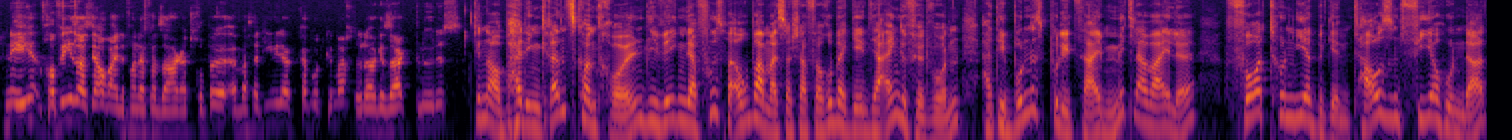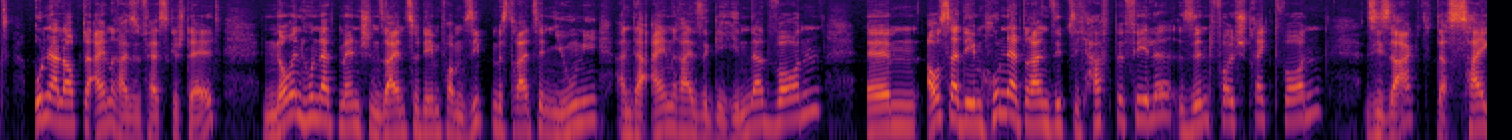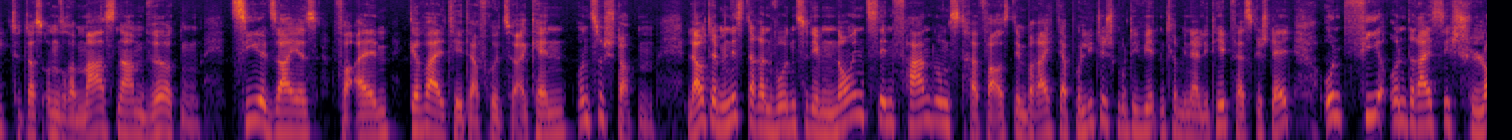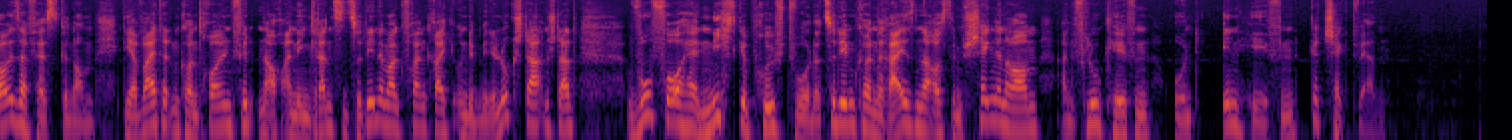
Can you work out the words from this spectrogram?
Nee, Frau Feser ist ja auch eine von der Versagertruppe. Äh, was hat die wieder kaputt gemacht oder gesagt, Blödes? Genau, bei den Grenzkontrollen, die wegen der Fußball-Europameisterschaft vorübergehend ja eingeführt wurden, hat die Bundespolizei mittlerweile vor Turnierbeginn 1400 unerlaubte Einreisen festgestellt. 900 Menschen seien zudem vom 7. bis 13. Juni an der Einreise gehindert worden. Ähm, außerdem 173 Haftbefehle sind vollstreckt worden. Sie sagt, das zeigt, dass unsere Maßnahmen wirken. Ziel sei es, vor allem Gewalttäter früh zu erkennen und zu stoppen. Laut der Ministerin wurden zudem 19 Fahndungstreffer aus dem Bereich der politisch motivierten Kriminalität festgestellt und 34 Schleuser festgenommen. Die erweiterten Kontrollen finden auch an den Grenzen zu Dänemark, Frankreich und den Benelux-Staaten statt, wo vorher nicht geprüft wurde. Zudem können Reisende aus dem Schengen-Raum an Flughäfen und in Häfen gecheckt werden.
